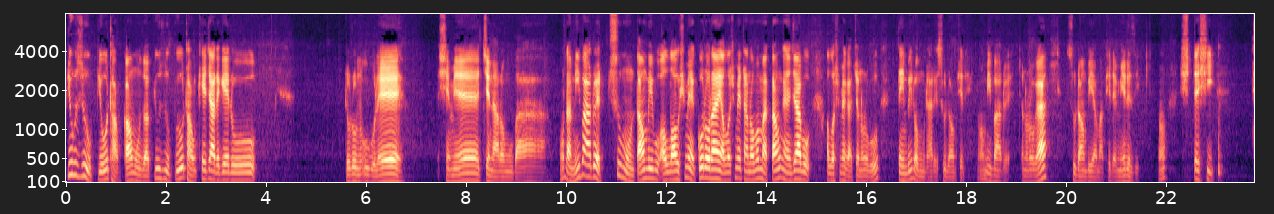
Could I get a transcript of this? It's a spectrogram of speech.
ပြုစုပြိုးထောင်ကောင်းမွန်စွာပြုစုပြိုးထောင်ခဲ့ကြတကယ်လို့တို့တို့နှုတ်ကိုလည်းအရှင်မြဲကျင်နာတော်မူပါဟုတ်တာမိဘအတွက်ဆုမွန်တောင်းပေးဖို့အလ္လာဟ်ရှမြတ်ကိုတော်တိုင်းအလ္လာဟ်ရှမြတ်တန်တော်ဘက်မှာတောင်းခံကြဖို့အလ္လာဟ်ရှမြတ်ကကျွန်တော်တို့ကိုသင်ပေးတော်မူထားတဲ့ဆုတောင်းဖြစ်တယ်နော်မိဘတွေကျွန်တော်တို့ကဆုတောင်းပေးရမှာဖြစ်တယ်မြဲတစေနော်တက်ရှိထ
